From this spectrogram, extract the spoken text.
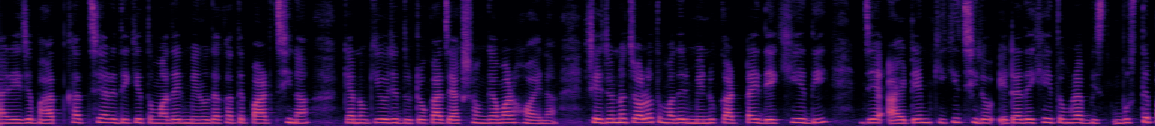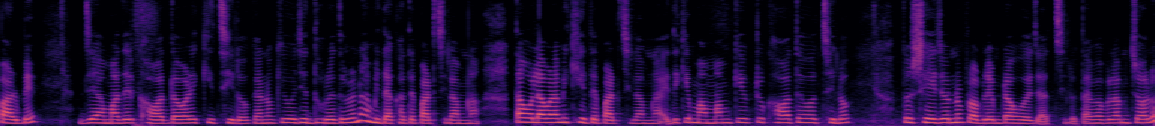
আর এই যে ভাত খাচ্ছি আর এদিকে তোমাদের মেনু দেখাতে পারছি না, কেন কি ওই যে দুটো কাজ একসঙ্গে আমার হয় না। সেই জন্য চলো তোমাদের মেনু কার্ডটাই দেখিয়ে দিই যে আইটেম কি কি ছিল, এটা দেখেই তোমরা বুঝতে পারবে যে আমাদের খাওয়ার দাওয়ারে কি ছিল। কেন কি ওই যে ধরে ধরে না আমি দেখাতে পারছিলাম না, তাহলে আবার আমি খেতে পারছিলাম না। এদিকে মাম্মামকে একটু খাওয়াতে হচ্ছিল। তো সেই জন্য প্রবলেমটা হয়ে যাচ্ছিল। তাই ভাবলাম, চলো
